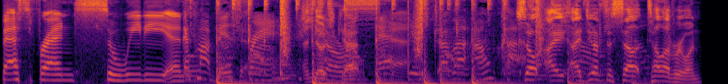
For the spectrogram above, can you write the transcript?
Best friend, Saweetie, and That's my best friend. And Doja Cat. Bad bitch driver, I don't cop. So I, I do have to sell, tell everyone,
